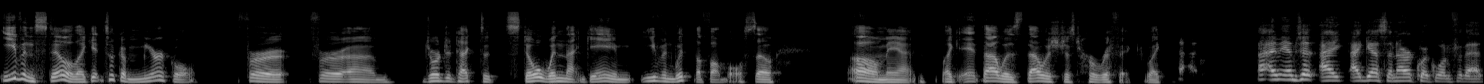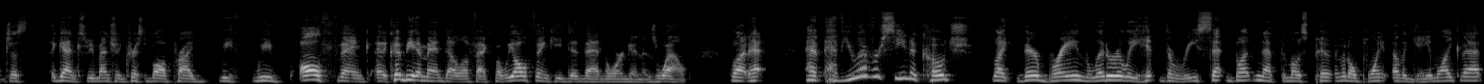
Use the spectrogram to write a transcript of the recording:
even still, like it took a miracle for for um Georgia Tech to still win that game, even with the fumble. So, oh man, like it that was that was just horrific. Like, I mean, I'm just I I guess another quick one for that. Just again, because we mentioned Cristobal Pride, we we all think it could be a Mandela effect, but we all think he did that in Oregon as well. But ha, have have you ever seen a coach like their brain literally hit the reset button at the most pivotal point of a game like that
